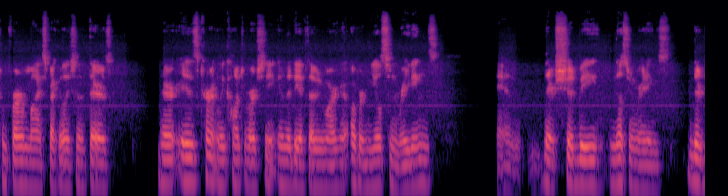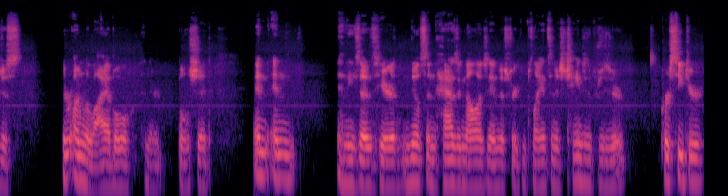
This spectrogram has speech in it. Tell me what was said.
confirm my speculation that there's there is currently controversy in the DFW market over Nielsen ratings, and there should be Nielsen ratings. They're just they're unreliable and they're bullshit. And and and he says here Nielsen has acknowledged the industry complaints and is changing the procedure procedure,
